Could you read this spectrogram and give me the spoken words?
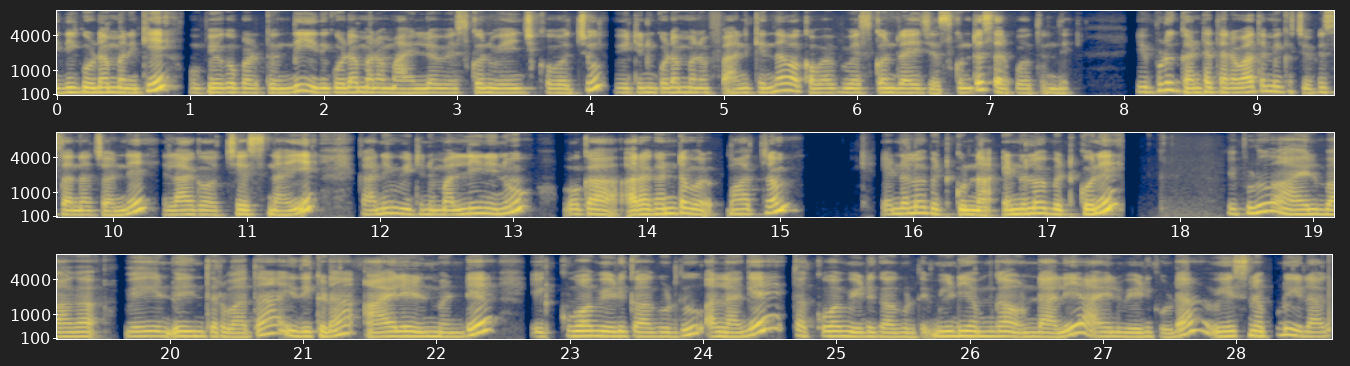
ఇది కూడా మనకి ఉపయోగపడుతుంది. ఇది కూడా మనం ఆయిల్లో వేసుకొని వేయించుకోవచ్చు. వీటిని కూడా మనం ఫ్యాన్ కింద ఒకవైపు వేసుకొని డ్రై చేసుకుంటే సరిపోతుంది. ఇప్పుడు గంట తర్వాత మీకు చూపిస్తాను చూడండి. ఇలాగ వచ్చేసినాయి. కానీ వీటిని మళ్ళీ నేను ఒక అరగంట మాత్రం ఎండలో పెట్టుకున్నా. ఎండలో పెట్టుకొని ఇప్పుడు ఆయిల్ బాగా వేయిన తర్వాత ఇది ఇక్కడ ఆయిల్ ఏంటంటే ఎక్కువ వేడి కాకూడదు అలాగే తక్కువ వేడి కాకూడదు. మీడియంగా ఉండాలి ఆయిల్ వేడి కూడా. వేసినప్పుడు ఇలాగ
